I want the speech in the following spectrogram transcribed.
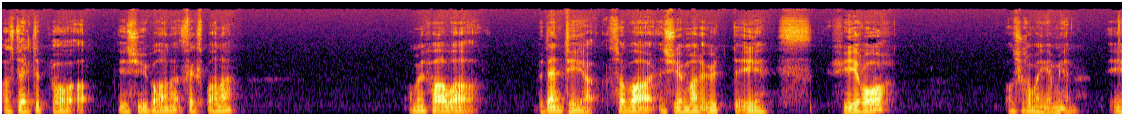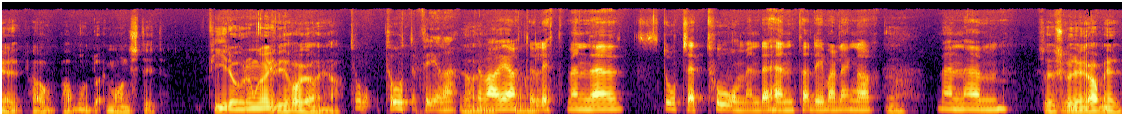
Og stelte på de syv barna, seks barna. Og min far var På den tida så var en sjømann ute i fire år. Og så kom han hjem igjen i et par, par måneder, en måneds tid. Fire år om gangen? Fire år gangen, ja. To, to til fire. Ja, det ja, varierte litt. Men eh, stort sett to, men det hendte de var lenger. Men um, Så jeg husker en gang min,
